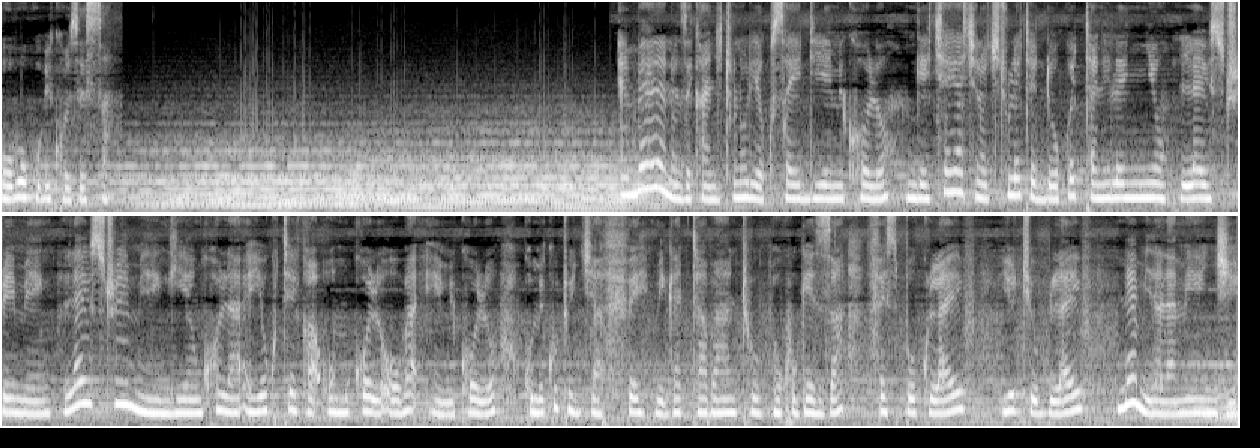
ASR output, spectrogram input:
oba okubikozesa embeera eno nze kangitunulire ku sayidi y'emikolo ng'ekyeya kino kituletedde okwettanira ennyo live streaming. Live streaming y'enkola ey'okuteeka omukolo oba emikolo ku mikutu gyaffe migattabantu okugeza facebook live youtube live n'emirala mingi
